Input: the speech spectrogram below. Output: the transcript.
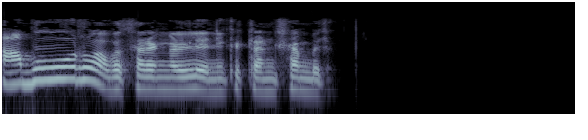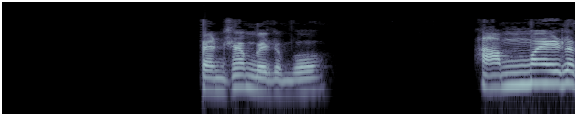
അപൂർവ അവസരങ്ങളിൽ എനിക്ക് ടെൻഷൻ വരും. ടെൻഷൻ വരുമ്പോൾ അമ്മയുടെ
